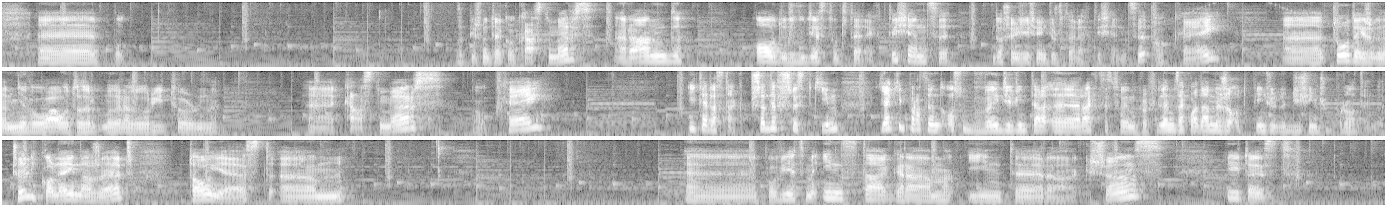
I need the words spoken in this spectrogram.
Zapiszmy to jako customers rand od 24 tysięcy do 64 tysięcy, ok. E, tutaj, żeby nam nie wołało, to zróbmy od razu return e, customers, ok. I teraz tak, przede wszystkim, jaki procent osób wejdzie w interakcję z Twoim profilem? Zakładamy, że od 5 do 10%. Czyli kolejna rzecz to jest. em, e, powiedzmy Instagram Interactions i to jest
